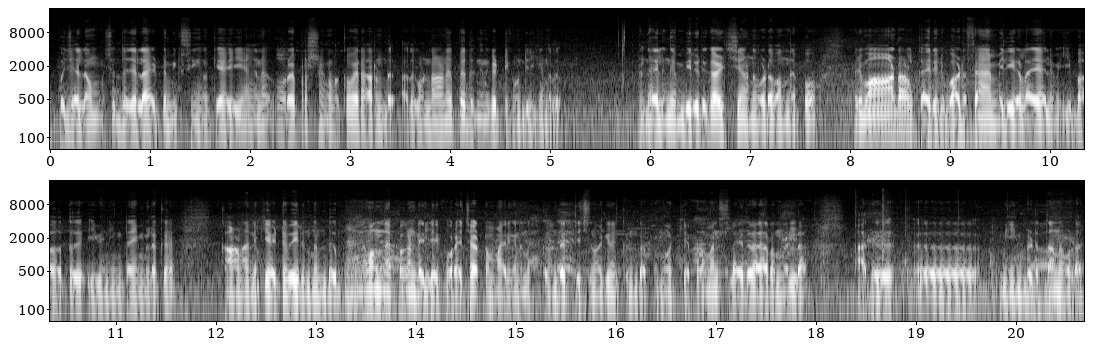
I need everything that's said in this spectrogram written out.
ഉപ്പുജലം ശുദ്ധജലമായിട്ട് മിക്സിംഗ് ഒക്കെ ആയി അങ്ങനെ കുറേ പ്രശ്നങ്ങളൊക്കെ വരാറുണ്ട്. അതുകൊണ്ടാണ് ഇപ്പോൾ ഇതിങ്ങനെ കെട്ടിക്കൊണ്ടിരിക്കുന്നത്. എന്തായാലും ഗംഭീര ഒരു കാഴ്ചയാണ് ഇവിടെ വന്നപ്പോൾ. ഒരുപാട് ആൾക്കാർ ഒരുപാട് ഫാമിലികളായാലും ഈ ഭാഗത്ത് ഈവനിങ് ടൈമിലൊക്കെ കാണാനൊക്കെ ആയിട്ട് വരുന്നുണ്ട്. അങ്ങനെ വന്നപ്പോൾ കണ്ടില്ലേ കുറേ ചേട്ടന്മാർ ഇങ്ങനെ നിൽക്കുന്നുണ്ട് എത്തിച്ച് നോക്കി നിൽക്കുന്നുണ്ട്. അപ്പോൾ നോക്കിയപ്പോൾ മനസ്സിലായത് വേറെ ഒന്നുമില്ല അത് മീൻപിടുത്താണ് ഇവിടെ.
